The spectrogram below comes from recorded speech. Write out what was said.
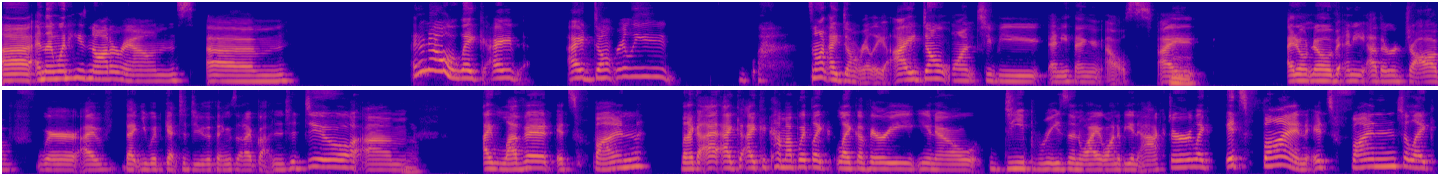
and then when he's not around, um, I don't know, like I I don't really it's not I don't really. I don't want to be anything else. I mm. I don't know of any other job where I've that you would get to do the things that I've gotten to do. Um yeah. I love it. It's fun like I, I i could come up with like like a very you know deep reason why i want to be an actor. Like it's fun. It's fun to like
